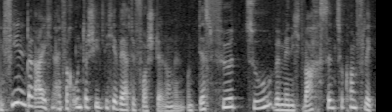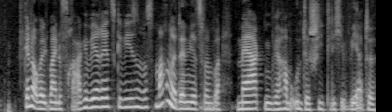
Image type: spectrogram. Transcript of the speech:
in vielen Bereichen einfach unterschiedliche Wertevorstellungen. Und das führt zu, wenn wir nicht wach sind, zu Konflikten. Genau, weil meine Frage wäre jetzt gewesen, was machen wir denn jetzt, wenn wir merken, wir haben unterschiedliche Werte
